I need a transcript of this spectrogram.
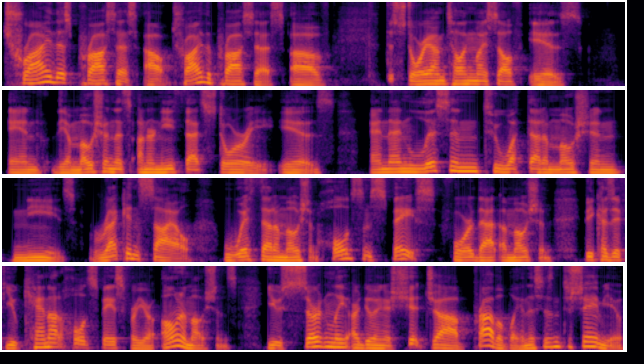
Try this process out. Try the process of the story I'm telling myself is, and the emotion that's underneath that story is, and then listen to what that emotion needs. Reconcile with that emotion. Hold some space for that emotion. Because if you cannot hold space for your own emotions, you certainly are doing a shit job, probably. And this isn't to shame you.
